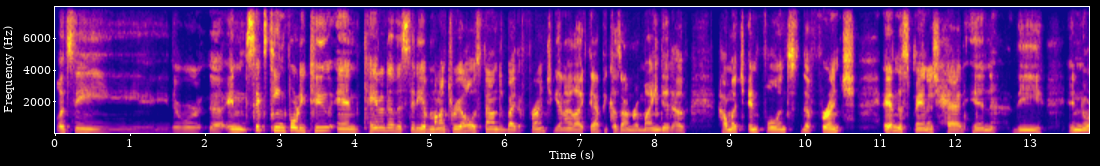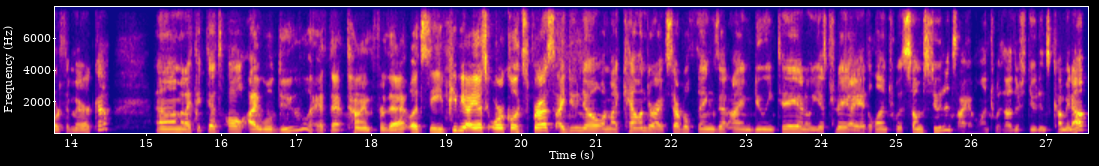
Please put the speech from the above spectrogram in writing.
let's see there were uh, in 1642 in Canada, the city of Montreal was founded by the French. Again, I like that because I'm reminded of how much influence the French and the Spanish had in the in North America. Um, and I think that's all I will do at that time for that. Let's see, PBIS Oracle Express. I do know on my calendar I have several things that I'm doing today. I know yesterday I had lunch with some students. I have lunch with other students coming up.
